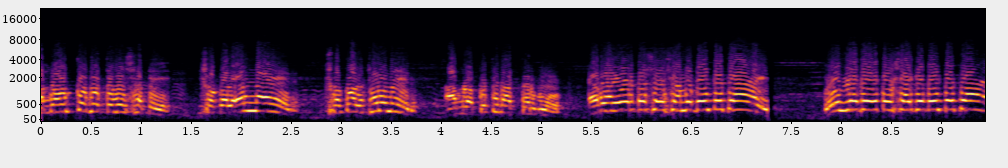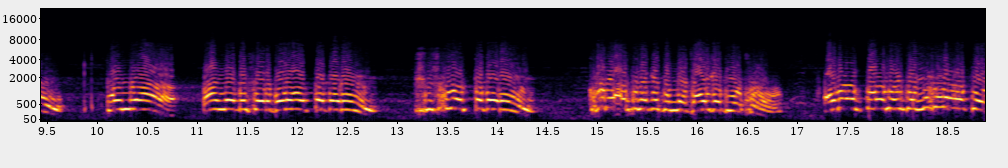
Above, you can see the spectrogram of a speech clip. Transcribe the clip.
আমরা ঐক্যবদ্ধদের সাথে সকল অন্যায়ের, সকল জুলুমের আমরা প্রতিবাদ করব। এবং এর পাশাপাশি আমরা বলতে চাই গুজরাটের কোষাইকে বলতে চাই, তোমরা বাংলাদেশের গণহত্যাকারী শিশু হত্যাকারী খুনে আপনাকে তোমরা জায়গা দিয়েছ। এবং তোমাদের যে মিডিয়া আছে।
